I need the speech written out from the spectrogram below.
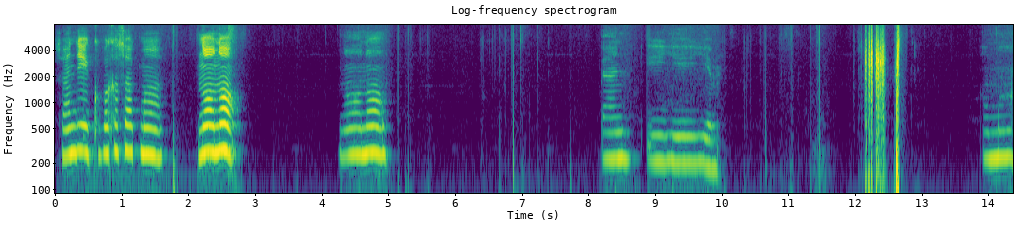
Sen değil kupa kasak mı? No no. No no. Ben iyiyim. Ama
